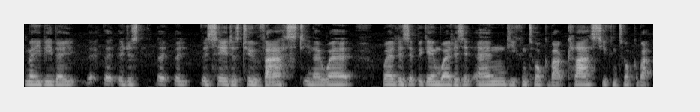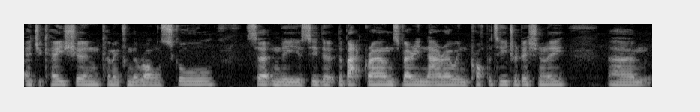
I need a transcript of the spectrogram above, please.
maybe they, they, they just they, they see it as too vast. You know where where does it begin? Where does it end? You can talk about class. You can talk about education coming from the wrong school. Certainly, you see the, the backgrounds very narrow in property traditionally. Um,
